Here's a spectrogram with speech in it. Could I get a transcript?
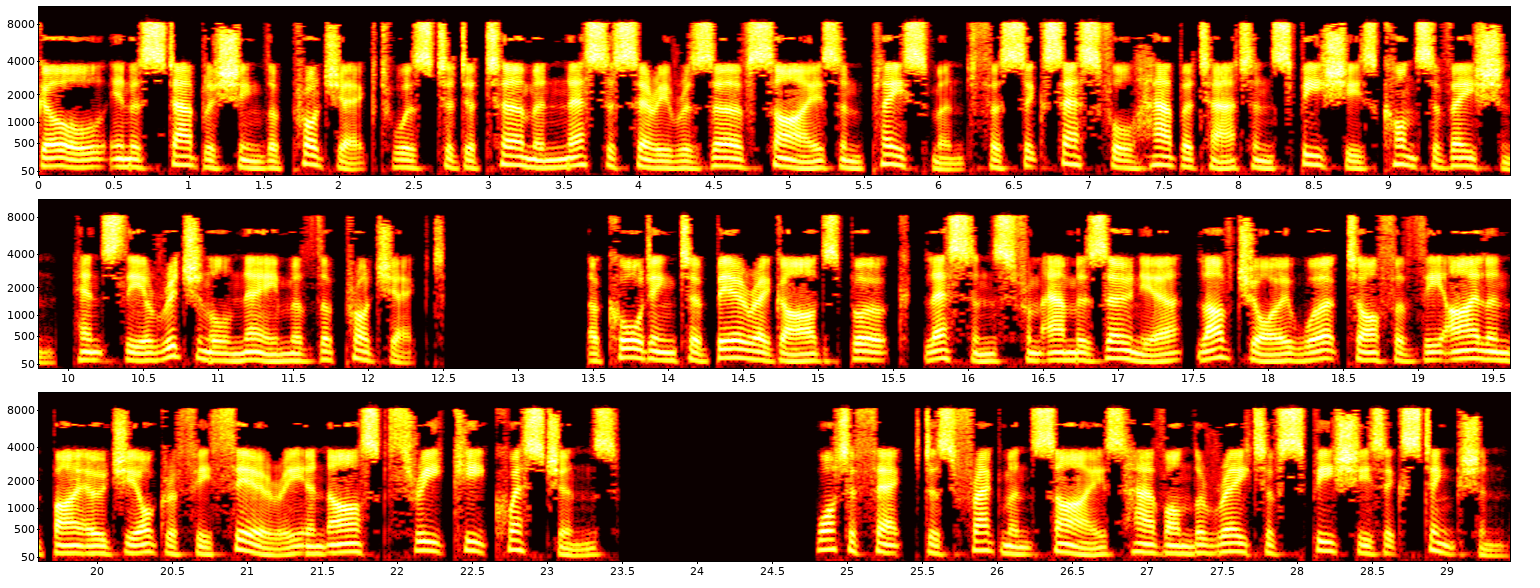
goal in establishing the project was to determine necessary reserve size and placement for successful habitat and species conservation, hence the original name of the project. According to Bierregaard's book, Lessons from Amazonia, Lovejoy worked off of the island biogeography theory and asked three key questions. What effect does fragment size have on the rate of species extinction?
